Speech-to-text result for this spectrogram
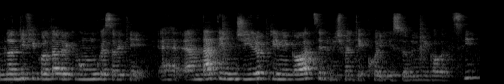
una difficoltà perché comunque sapete, eh, andate in giro per i negozi, principalmente quelli sono i negozi,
